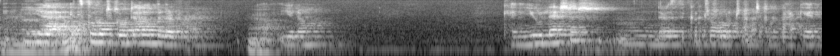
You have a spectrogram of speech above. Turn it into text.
I Yeah, it's going to go down the river. Yeah. You know. Can you let it? Mm, there's the controller trying to come back in,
